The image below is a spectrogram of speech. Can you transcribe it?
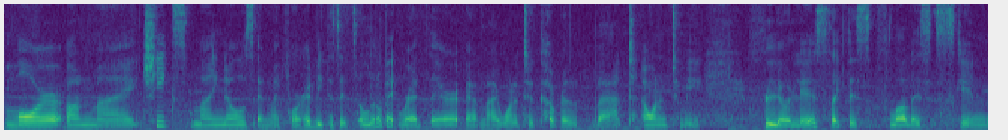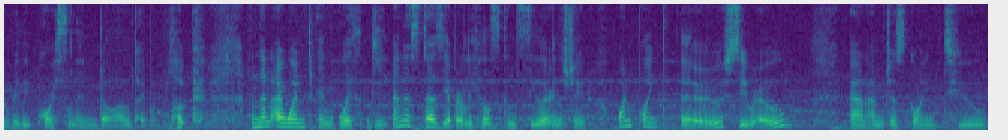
more on my cheeks, my nose, and my forehead because it's a little bit red there and I wanted to cover that. I wanted to be flawless, like this flawless skin, really porcelain doll type of look. And then I went in with the Anastasia Beverly Hills Concealer in the shade 1.00 and I'm just going to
